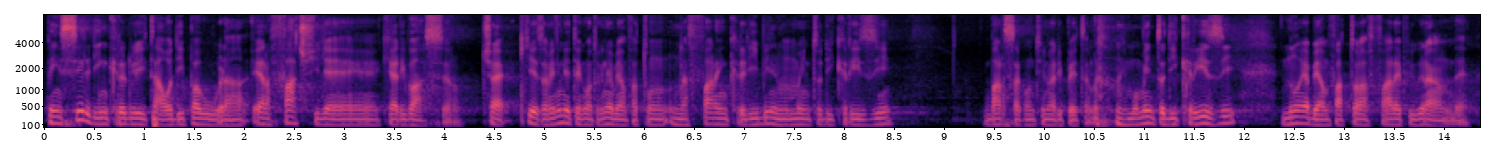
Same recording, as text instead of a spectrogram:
pensieri di incredulità o di paura era facile che arrivassero. Cioè, Chiesa, vi rendete conto che noi abbiamo fatto un, un affare incredibile in un momento di crisi, Barsa continua a ripeterlo, un momento di crisi noi abbiamo fatto l'affare più grande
